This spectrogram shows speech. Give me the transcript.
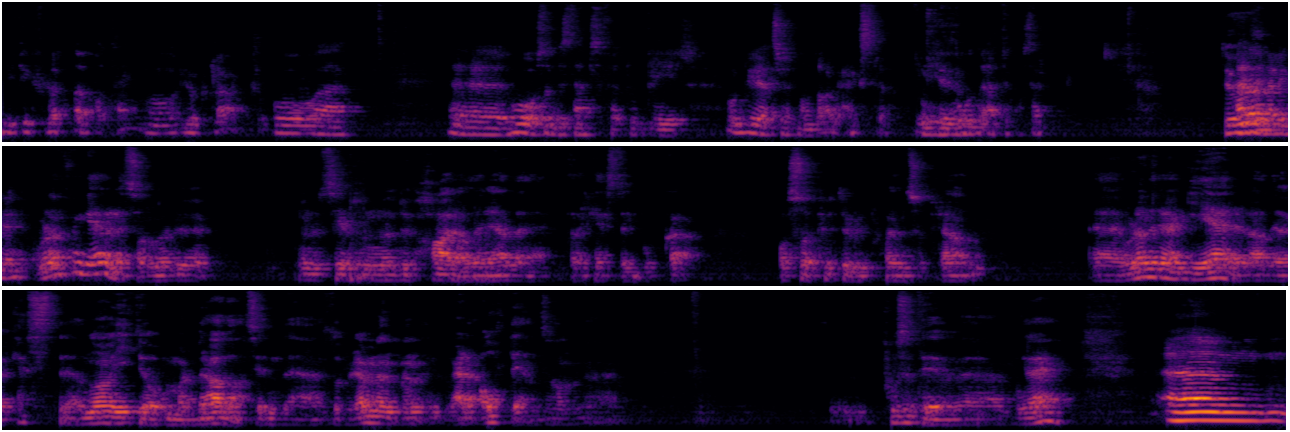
vi fikk flytta på ting og gjort klart. Og eh, eh, hun har også bestemt seg for at hun blir, hun blir rett og slett noen dager ekstra i Ok. Bodø etter konserten. Du, hvordan, hvordan fungerer det sånn når du, når du sier at når du har allerede et orkester booka, og så putter du på en sopran? Eh, hvordan reagerer da det orkesteret? Nå gikk det jo åpenbart bra, da, siden det er et stort program, men, men er det alltid en sånn uh, positiv uh, greie? Um,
